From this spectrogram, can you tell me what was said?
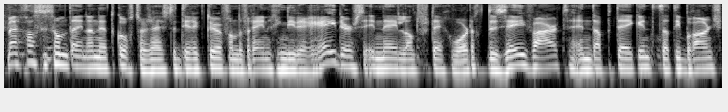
Mijn gast is zometeen Annette Koster. Zij is de directeur van de vereniging die de reders in Nederland vertegenwoordigt. De zeevaart. En dat betekent dat die branche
